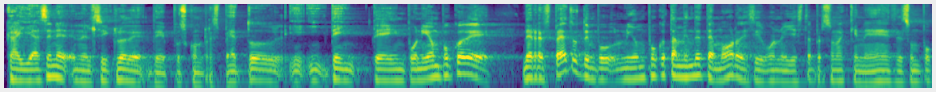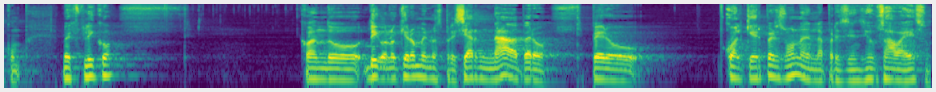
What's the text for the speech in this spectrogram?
caías en el, ciclo de, pues con respeto y, te imponía un poco de, de respeto, imponía un poco también de temor, decir, bueno, ¿y esta persona quién es? Es un poco... ¿Me explico? Cuando, digo, no quiero menospreciar nada, pero, pero cualquier persona en la presidencia usaba eso.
